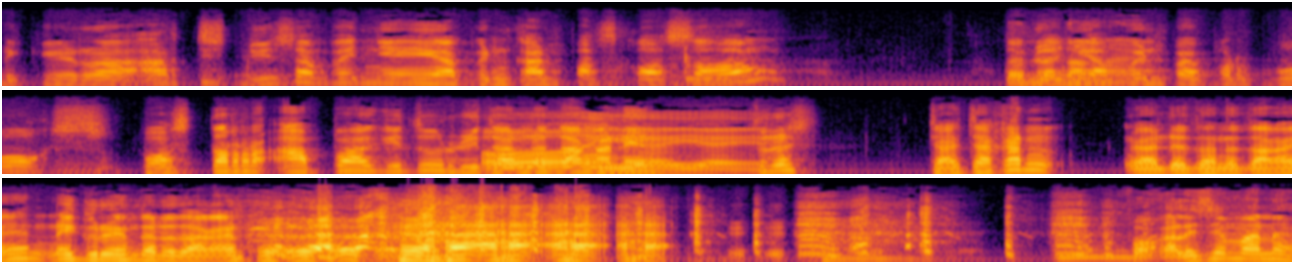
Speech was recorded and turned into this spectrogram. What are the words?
dikira artis dia sampai nyiapin kanvas kosong Tanda udah nyiapin paper box poster apa gitu udah ditanda tanganin iya, iya, iya. terus Caca kan nggak ada tanda tangannya negro yang tanda tangan vokalisnya mana?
